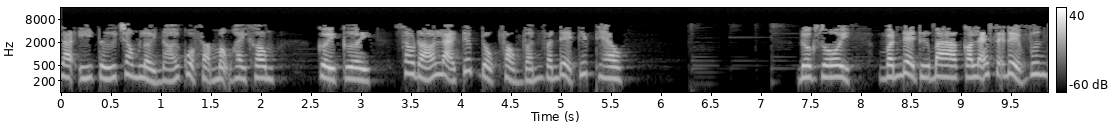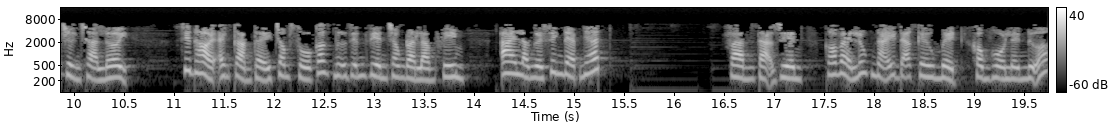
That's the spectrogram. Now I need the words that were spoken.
ra ý tứ trong lời nói của Phạm Mộng hay không, cười cười, sau đó lại tiếp tục phỏng vấn vấn đề tiếp theo. Được rồi, vấn đề thứ ba có lẽ sẽ để Vương Trừng trả lời. Xin hỏi anh cảm thấy trong số các nữ diễn viên trong đoàn làm phim, ai là người xinh đẹp nhất? Phan Tạ Duyên có vẻ lúc nãy đã kêu mệt không hô lên nữa.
